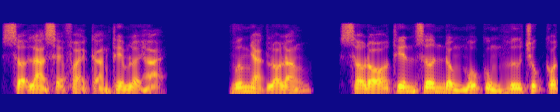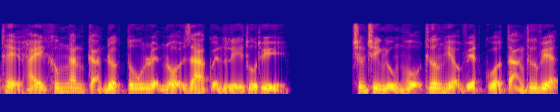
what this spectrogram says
sợ là sẽ phải càng thêm lợi hại. Vương Nhạc lo lắng, sau đó Thiên Sơn Đồng Mộ cùng hư trúc có thể hay không ngăn cản được tu luyện nội gia quyền Lý Thu Thủy. Chương trình ủng hộ thương hiệu Việt của Tàng Thư Viện.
